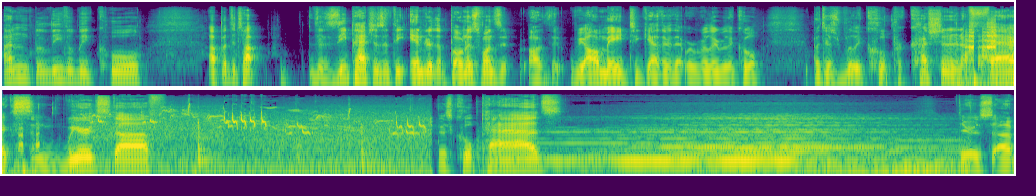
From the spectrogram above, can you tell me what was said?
unbelievably cool. Up at the top, the Z patches at the end are the bonus ones that, uh, that we all made together that were really, really cool. But there's really cool percussion and effects and weird stuff. There's cool pads. There's uh,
